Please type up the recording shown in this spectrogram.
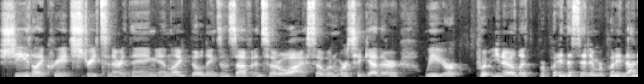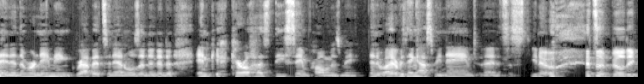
she like creates streets and everything and like buildings and stuff, and so do I. So when we're together, we are put you know let, we're putting this in and we're putting that in, and then we're naming rabbits and animals and and, and, and Carol has the same problem as me, and everything has to be named, and it's just you know it's a building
